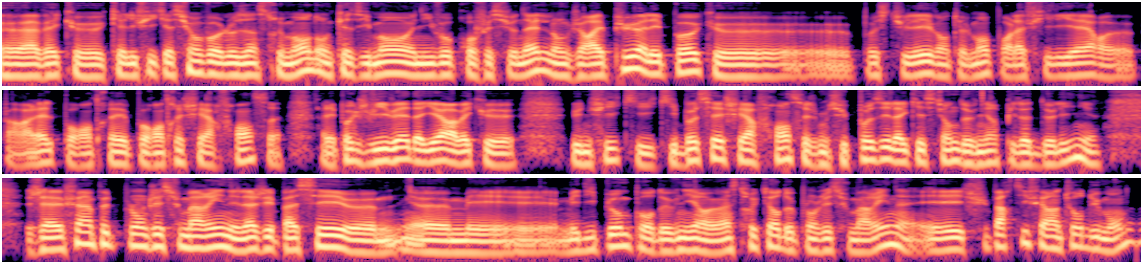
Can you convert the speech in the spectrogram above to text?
euh, avec euh, qualification vol aux instruments, donc quasiment au niveau professionnel. Donc, j'aurais pu à l'époque euh, postuler éventuellement pour la filière parallèle pour rentrer, pour chez Air France. À l'époque, je vivais d'ailleurs avec une fille qui, qui bossait chez Air France et je me suis posé la question de devenir pilote de ligne. J'avais fait un peu de plongée sous-marine et là, j'ai passé mes mes, diplômes pour devenir euh, instructeur de plongée sous-marine et je suis parti faire un tour du monde.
